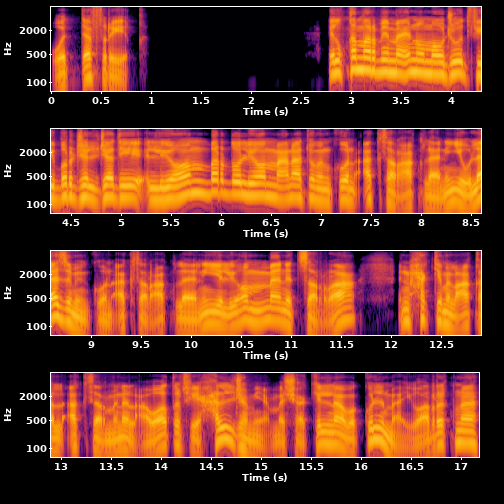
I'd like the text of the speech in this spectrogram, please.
والتفريق. القمر بما إنه موجود في برج الجدي اليوم برضو اليوم معناته بنكون أكثر عقلانية ولازم نكون أكثر عقلانية. اليوم ما نتسرع نحكم العقل أكثر من العواطف في حل جميع مشاكلنا وكل ما يؤرقنا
